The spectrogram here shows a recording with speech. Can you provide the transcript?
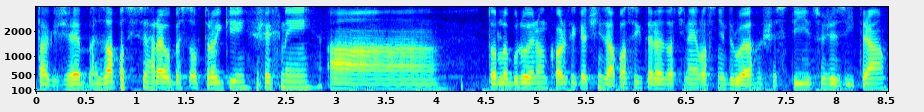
Takže zápasy se hrajou best of trojky všechny a tohle budou jenom kvalifikační zápasy, které začínají vlastně 2.6., což je zítra.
